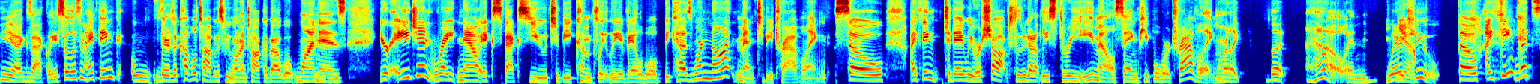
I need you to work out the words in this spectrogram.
Yeah, exactly. So listen, I think there's a couple topics we want to talk about. What one mm-hmm. is your agent right now expects you to be completely available because we're not meant to be traveling. So I think today we were shocked because we got at least three emails saying people were traveling. And we're like, but how and where yeah. to? So I think let's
